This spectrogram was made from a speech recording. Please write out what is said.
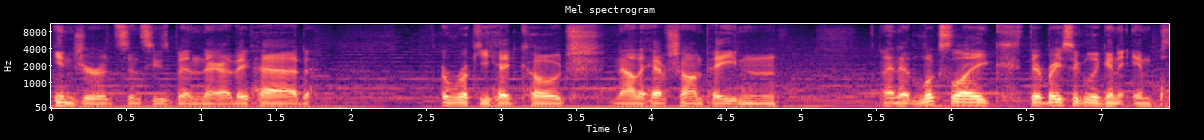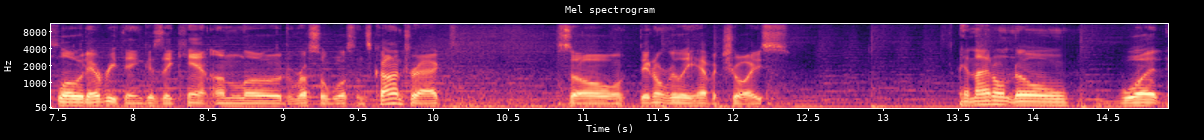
injured since he's been there. They've had a rookie head coach. Now they have Sean Payton. And it looks like they're basically going to implode everything because they can't unload Russell Wilson's contract. So they don't really have a choice. And I don't know what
